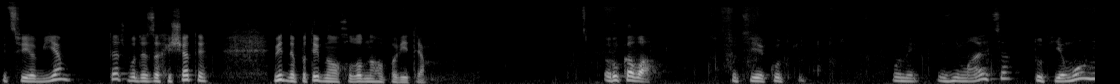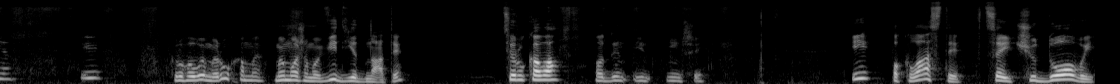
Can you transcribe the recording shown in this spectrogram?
під свій об'єм. Теж буде захищати від непотрібного холодного повітря. Рукава у цієї куртки вони знімаються. Тут є молнія. І круговими рухами ми можемо від'єднати ці рукава один і інший. І покласти в цей чудовий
